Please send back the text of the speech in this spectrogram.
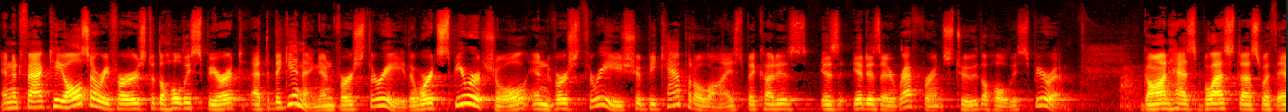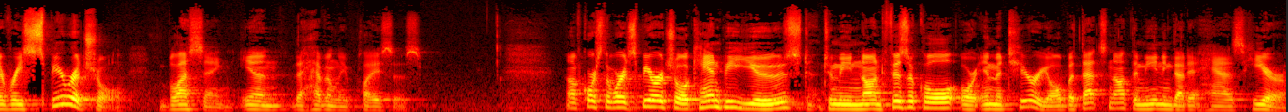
And in fact, he also refers to the Holy Spirit at the beginning in verse 3. The word spiritual in verse 3 should be capitalized because it is a reference to the Holy Spirit. God has blessed us with every spiritual blessing in the heavenly places. Now, of course, the word spiritual can be used to mean non physical or immaterial, but that's not the meaning that it has here.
